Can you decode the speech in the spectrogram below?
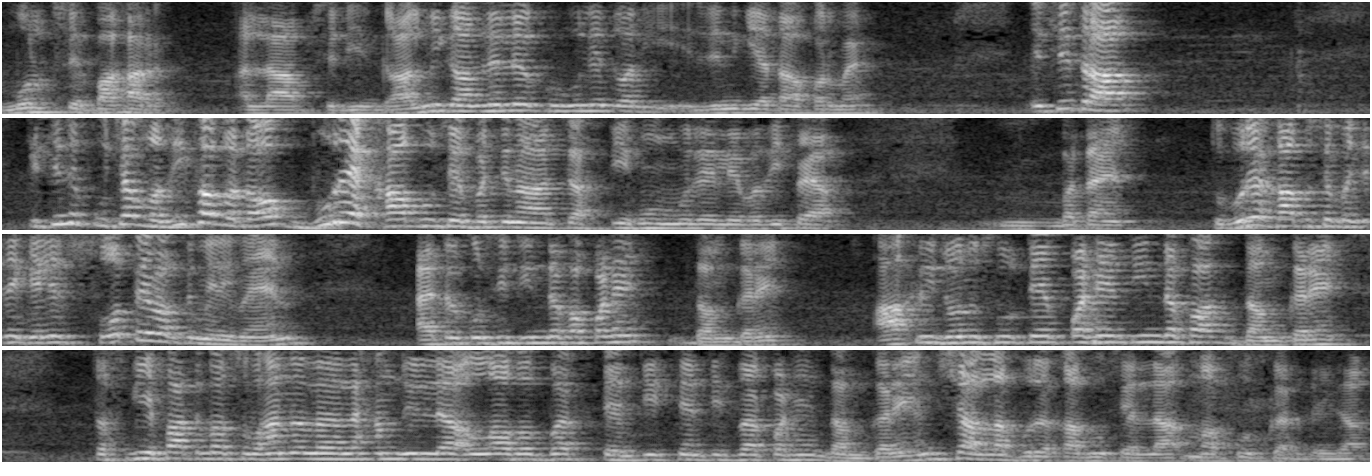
मुल्क से बाहर अल्लाह आपसे दिन का आलमी काम ले कबूलियत वाली ज़िंदगी अता फरमाए। इसी तरह किसी ने पूछा, वजीफा बताओ, बुरे ख्वाबों से बचना चाहती हूँ, मेरे लिए वजीफा, बताएँ। तो बुरे ख्वाबों से बचने के लिए सोते वक्त मेरी बहन आयतल कुर्सी तीन दफ़ा पढ़ें, दम करें। आखिरी दोनों सूरतें पढ़ें तीन दफ़ा, दम करें। तस्वीर फातिमा अल्हम्दुलिल्लाह, अल्लाह अकबर, तैंतीस तैंतीस बार पढ़ें, दम करें। इनशाला बुरे ख्वाबों से अल्लाह महफूज कर देगा।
